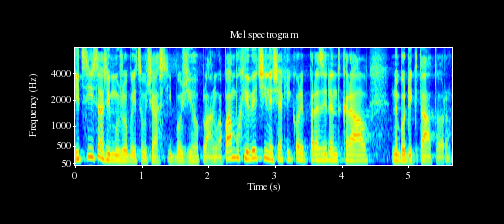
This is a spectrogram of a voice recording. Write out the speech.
I císaři můžou být součástí božího plánu. A pán Bůh je větší než jakýkoliv prezident, král nebo diktátor.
